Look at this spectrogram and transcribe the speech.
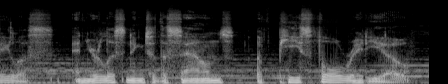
Bikalis, and you're listening to the sounds of peaceful radio.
